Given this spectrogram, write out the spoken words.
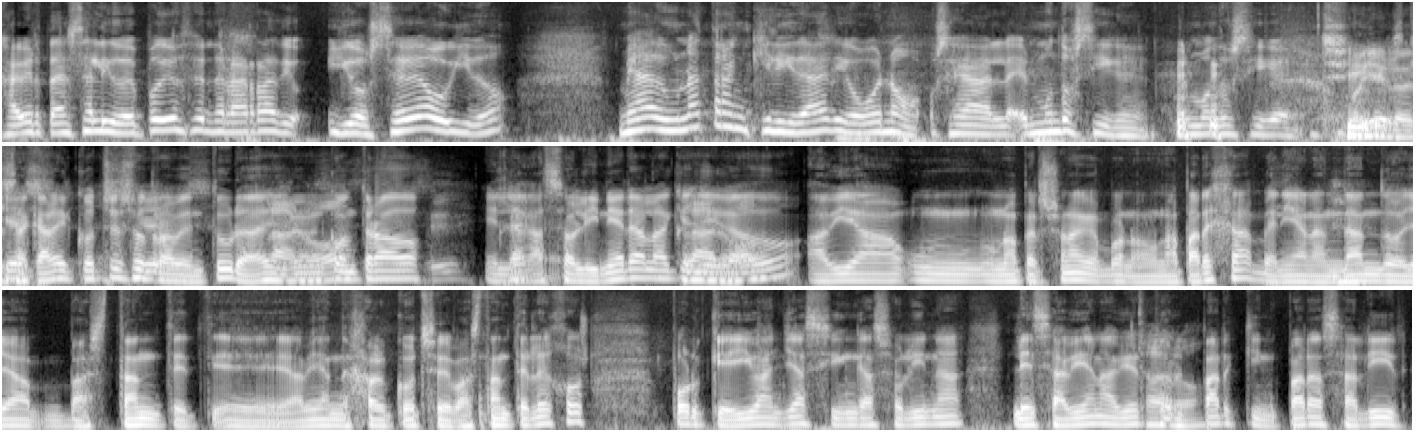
abiertas, he salido, he podido encender la radio y os he oído, me ha dado una tranquilidad. Digo, bueno, o sea, el mundo sigue, el mundo sigue. Oye, es lo de sacar es- el coche es, otra aventura. ¿eh? Yo he encontrado Sí, sí. en la gasolinera a la que Claro. he llegado, había un- una persona, que, bueno, una pareja, venían andando ya bastante, eh, habían dejado el coche bastante lejos porque iban ya sin gasolina, les habían abierto Claro. el parking para salir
